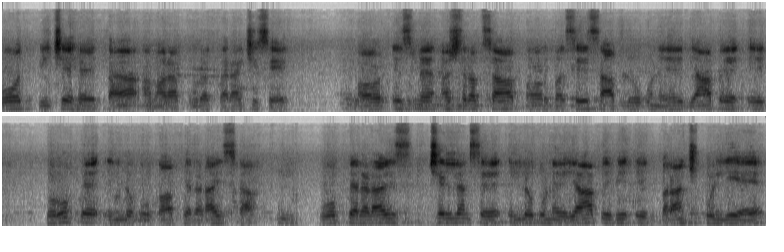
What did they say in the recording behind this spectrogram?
बहुत पीछे है था हमारा पूरा कराची से और इसमें अशरफ साहब और बसीर साहब लोगों ने यहाँ पे एक ग्रुप पे इन लोगों का पेराडाइज का। वो पेराडाइज चिल्ड्रन से इन लोगों ने यहाँ पे भी एक ब्रांच खोल ली है।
